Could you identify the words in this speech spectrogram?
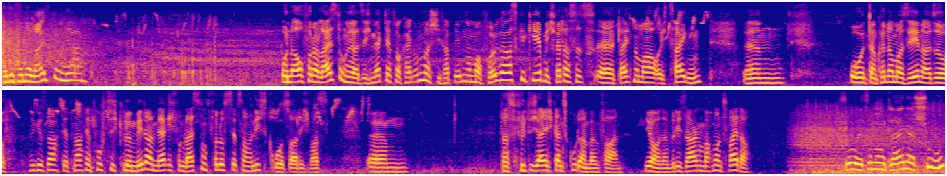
Also von der Leistung her. Und auch von der Leistung her, also ich merke jetzt noch keinen Unterschied. Ich habe eben noch mal Vollgas gegeben. Ich werde das jetzt äh, gleich noch mal euch zeigen. Ähm, und dann könnt ihr mal sehen, also wie gesagt, jetzt nach den 50 Kilometern merke ich vom Leistungsverlust jetzt noch nicht großartig was. Ähm, das fühlt sich eigentlich ganz gut an beim Fahren. Ja, dann würde ich sagen, machen wir uns weiter. So, jetzt noch ein kleiner Schub.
